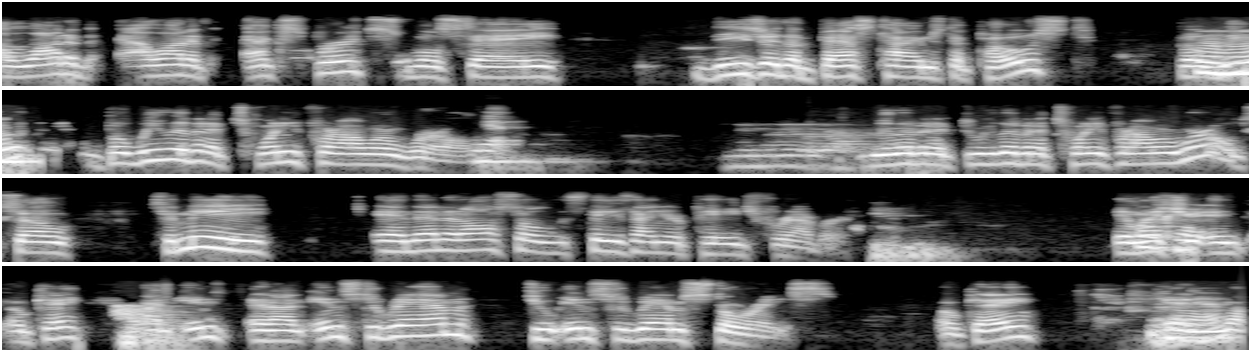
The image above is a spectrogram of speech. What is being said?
a lot of a lot of experts will say, these are the best times to post, but we Mhm. live, but we live in a 24 hour world. Yeah. We live in a we live in a 24 hour world. So to me, and then it also stays on your page forever. Unless Okay. you okay on in, and on Instagram, do Instagram stories. Okay. Yeah. And, my,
